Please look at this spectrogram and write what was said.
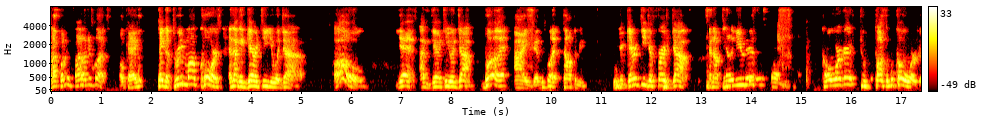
I put in 500 bucks. Okay. Take a three month course and I can guarantee you a job. Oh, yes, I can guarantee you a job. But I said, but talk to me. You're guaranteed your first job. And I'm telling you this, co-worker to possible co-worker.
